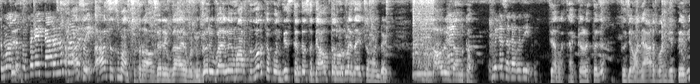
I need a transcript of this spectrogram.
तुम्हाला तर फक्त काही कारणच लागत नाही. असं असंच म्हणतात राव गरीब गाय म्हणून. गरीब गाय लय मारतात बरं का पण दिसते तसं त्या अवतारवर नाही जायचं मंडळी. चालू आहे दान का? मिठाचा डबा दे इकडं त्याला काय कळत ग? तुझ्या माने आडबण घेते बी.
